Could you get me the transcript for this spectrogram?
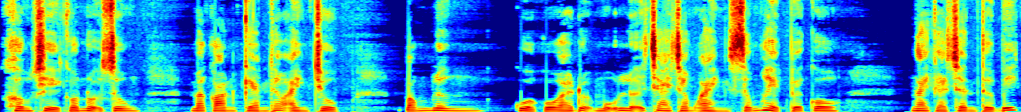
Không chỉ có nội dung mà còn kèm theo ảnh chụp, bóng lưng của cô gái đội mũ lưỡi chai trong ảnh giống hệt với cô. Ngay cả Trần Tử Bích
